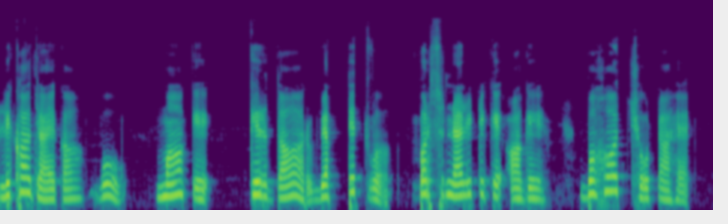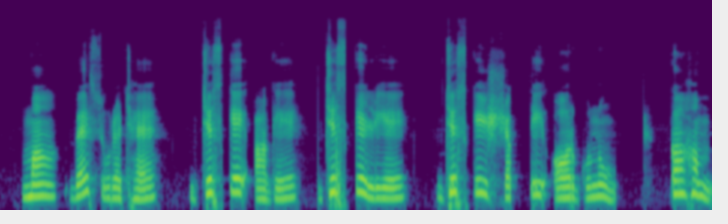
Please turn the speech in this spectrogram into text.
लिखा जाएगा वो माँ के किरदार, व्यक्तित्व पर्सनैलिटी के आगे बहुत छोटा है। माँ वह सूरज है जिसके आगे, जिसके लिए, जिसकी शक्ति और गुणों का हम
